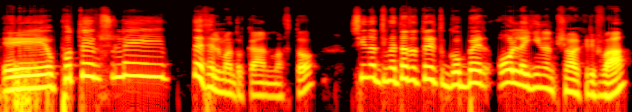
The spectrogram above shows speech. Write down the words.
Ε, οπότε σου λέει δεν θέλουμε να το κάνουμε αυτό. Συν ότι μετά το trade του Gobert όλα γίναν πιο ακριβά.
